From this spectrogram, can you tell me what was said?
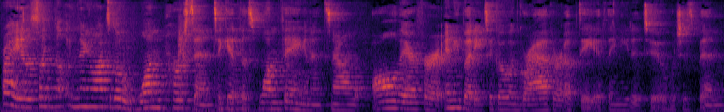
Right, it's like the, and then you have to go to one person to get this mm-hmm. one thing, and it's now all there for anybody to go and grab or update if they needed to, which has been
